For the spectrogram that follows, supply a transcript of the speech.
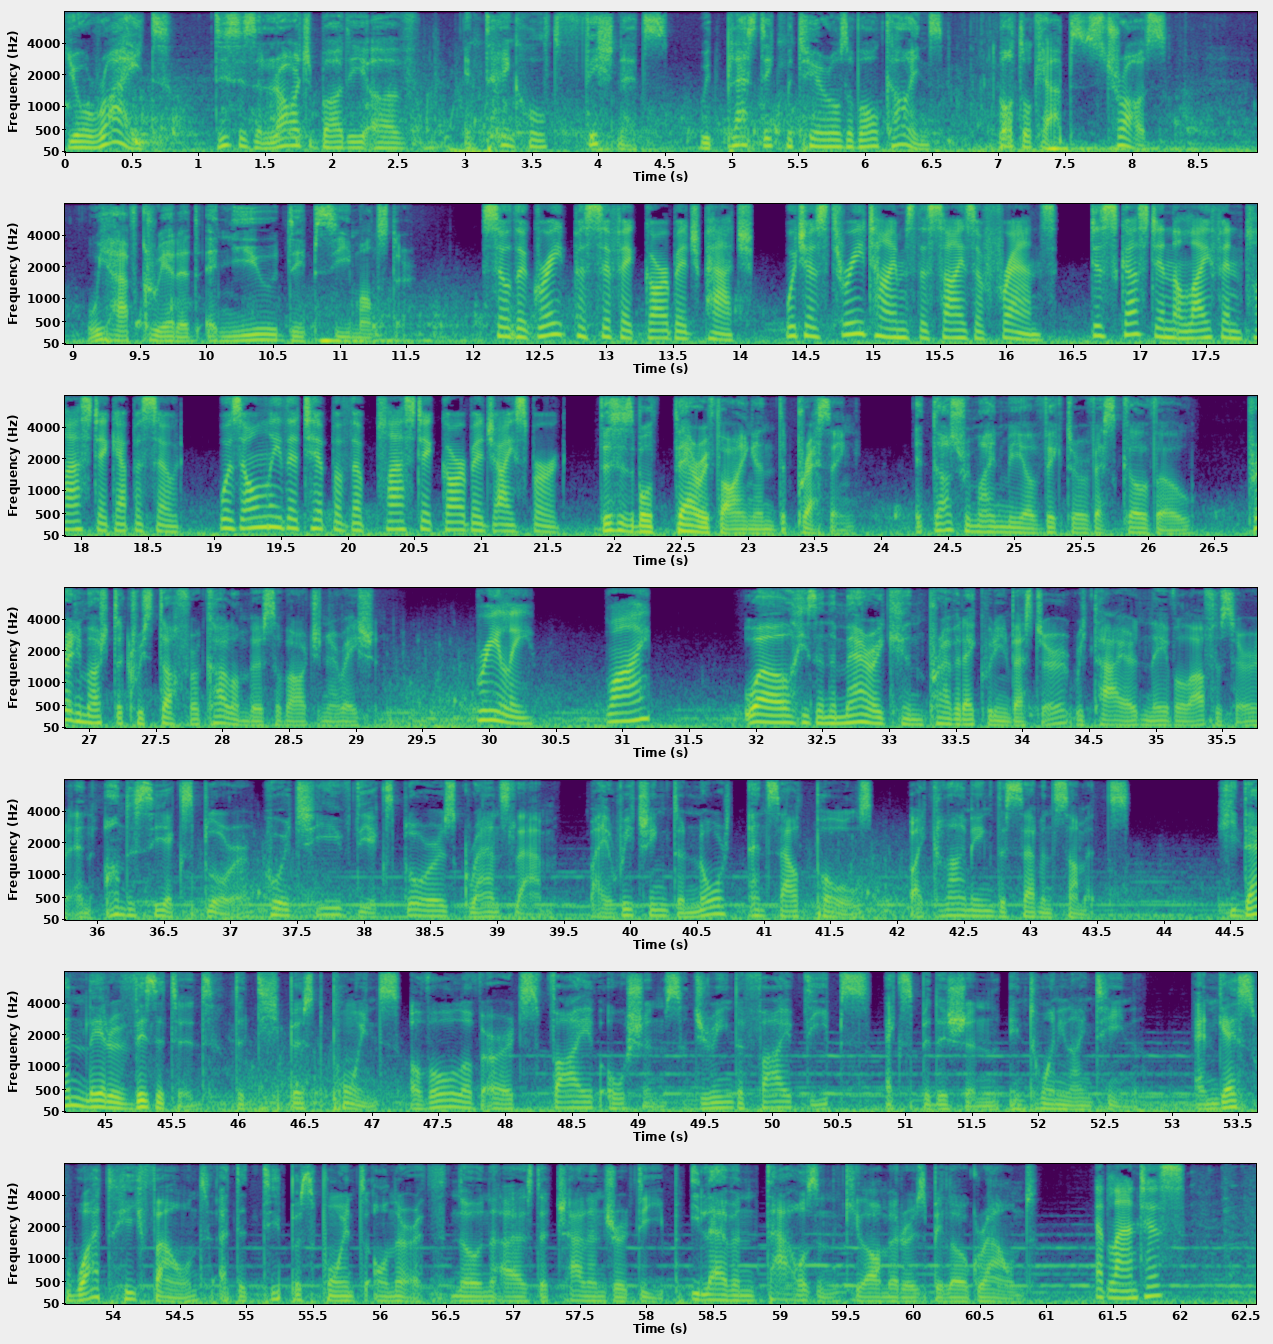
You're right. This is a large body of entangled fishnets with plastic materials of all kinds, bottle caps, straws. We have created a new deep sea monster. So the Great Pacific Garbage Patch, which is three times the size of France, discussed in the Life in Plastic episode, was only the tip of the plastic garbage iceberg. This is both terrifying and depressing. It does remind me of Victor Vescovo, pretty much the Christopher Columbus of our generation. Really? Why? Well, he's an American private equity investor, retired naval officer, and undersea explorer who achieved the Explorer's Grand Slam by reaching the North and South Poles by climbing the seven summits. He then later visited the deepest points of all of Earth's five oceans during the Five Deeps expedition in 2019. And guess what he found at the deepest point on Earth, known as the Challenger Deep, 11,000 kilometers below ground? Atlantis?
